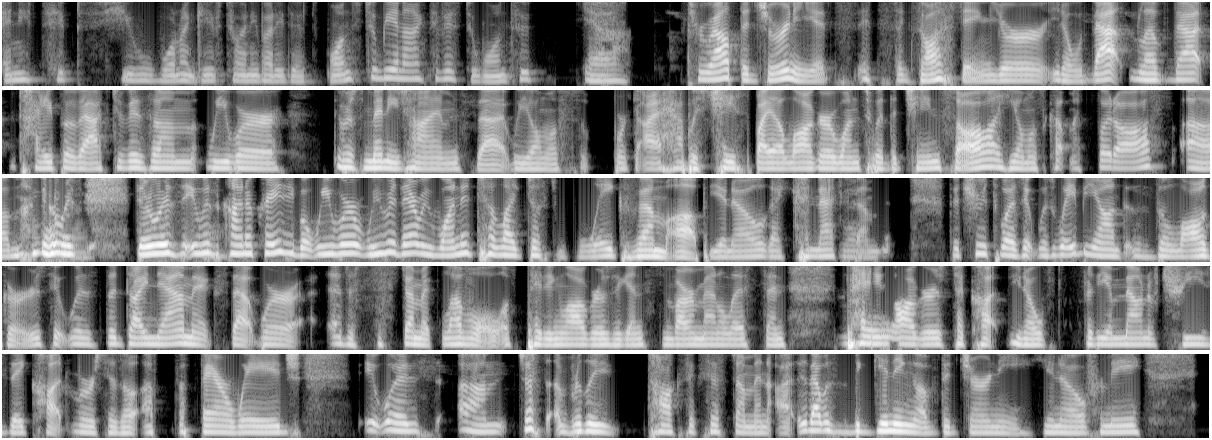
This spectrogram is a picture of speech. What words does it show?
any tips you want to give to anybody that wants to be an activist, who want to? Yeah. Throughout the journey, it's it's exhausting. You're, you know, mm. that love that type of activism. We were there was many times that we almost worked i had, was chased by a logger once with a chainsaw. He almost cut my foot off. Um, there was there was it was kind of crazy but we were we were there. We wanted to like just wake them up you know like connect yeah. them. The truth was it was way beyond the loggers. It was the dynamics that were at a systemic level of pitting loggers against environmentalists and mm-hmm. paying loggers to cut you know for the amount of trees they cut versus a, a fair wage. It was um, just a really toxic system and I, that was the beginning of the journey you know for me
